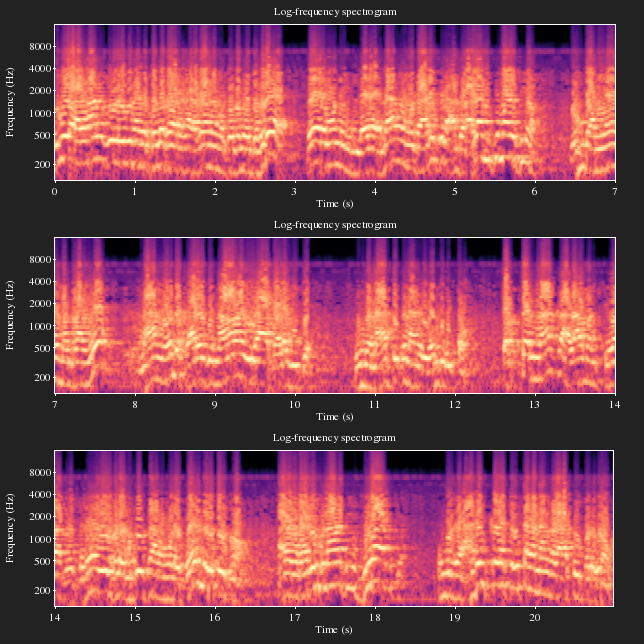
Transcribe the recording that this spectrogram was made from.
இவ்வளவு அழகான கொள்கை நாங்க சொந்தக்காரங்க அதான் நாங்க சொல்லணுமே தவிர வேற ஒண்ணும் இல்ல. நாங்க உங்கள்கிட்ட அழைக்கல அந்த அதான் முக்கியமான விஷயம். ரொம்ப அநியாயம் பண்றாங்க. நாங்க வந்து கரைக்குனா நாளா பழகிக்க இந்த நாட்டுக்கு நாங்க இறந்துகிட்டோம் பத்தர் நாக்கு அலாமன் சிவா எத்தனையோ ஊர்களை விட்டுருக்காங்க உங்களை தேர்ந்தெடுத்திருக்கோம் அவர் அறிவுனாதி ஜிவாரிக்க உங்களுடைய அடைக்கலத்தை தான் நாங்கள் ஆசைப்படுகிறோம்.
